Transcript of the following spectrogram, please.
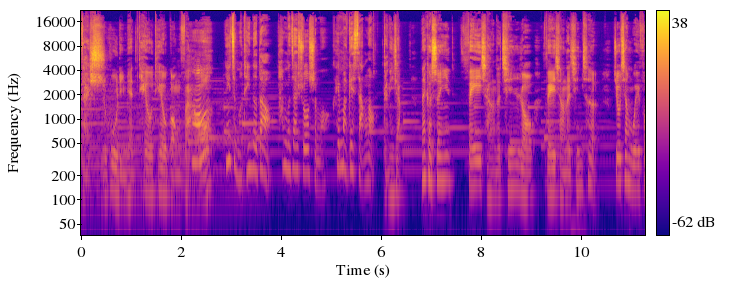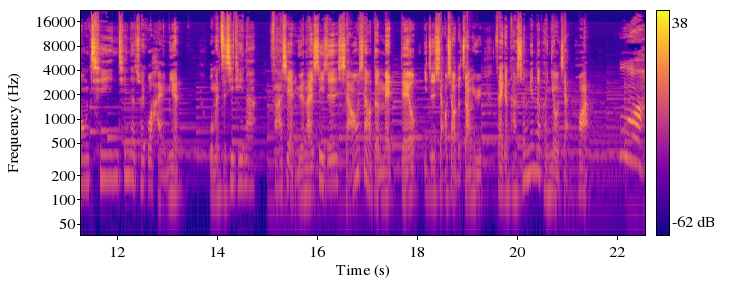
在石户里面跳跳功法哦。哦，你怎么听得到？他们在说什么？可以马给嗓了。跟你讲，那个声音非常的轻柔，非常的清澈，就像微风轻轻地吹过海面。我们仔细听啊，发现原来是一只小小的 m a d a l 一只小小的章鱼，在跟他身边的朋友讲话。哇，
